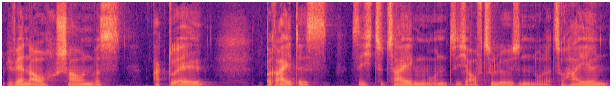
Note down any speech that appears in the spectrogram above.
wir werden auch schauen, was aktuell bereit ist, sich zu zeigen und sich aufzulösen oder zu heilen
